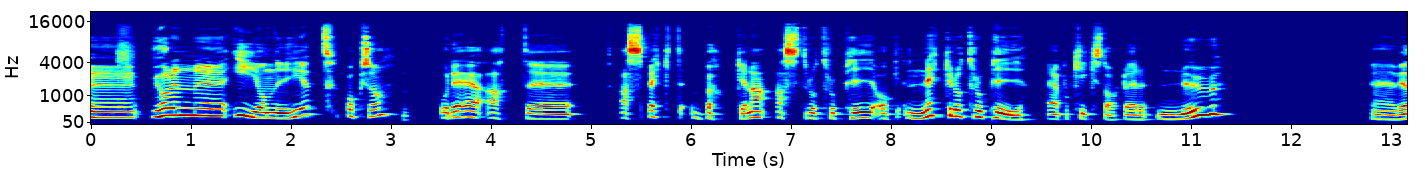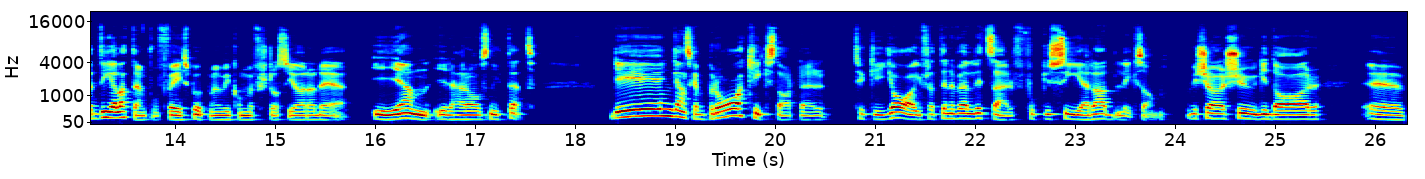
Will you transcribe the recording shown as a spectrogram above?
Eh, vi har en eh, E.ON-nyhet också. Och det är att eh, aspektböckerna Astrotropi och Nekrotropi är på Kickstarter nu. Eh, vi har delat den på Facebook, men vi kommer förstås göra det igen i det här avsnittet. Det är en ganska bra Kickstarter, tycker jag, för att den är väldigt så här fokuserad liksom. Vi kör 20 dagar, Uh,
